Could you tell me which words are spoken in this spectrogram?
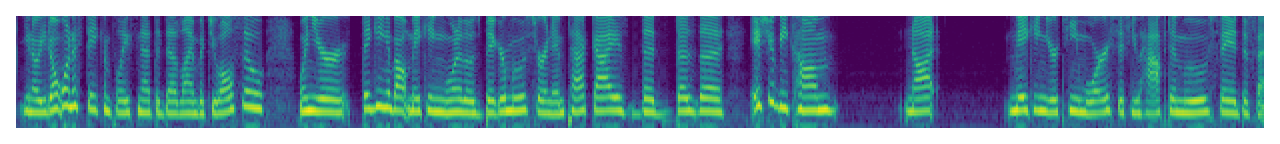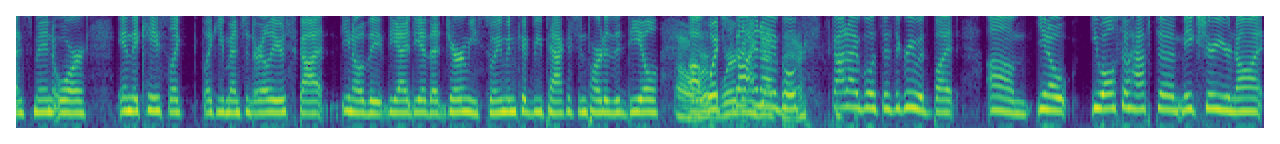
you know, you don't want to stay complacent at the deadline, but you also, when you're thinking about making one of those bigger moves for an impact guy, the does the issue become not making your team worse if you have to move, say, a defenseman, or in the case like like you mentioned earlier, Scott, you know, the, the idea that Jeremy Swayman could be packaged in part of the deal, oh, um, which Scott and I there. both Scott and I both disagree with, but um, you know, you also have to make sure you're not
